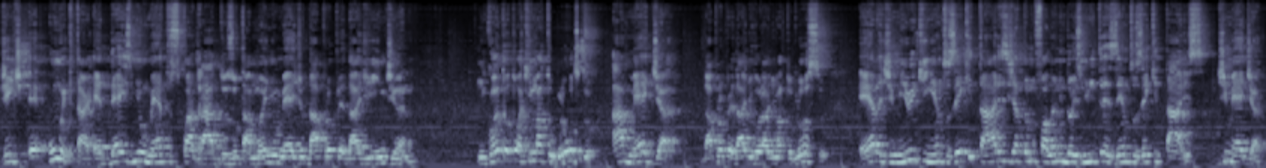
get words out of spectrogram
Gente, é um hectare, é 10 mil metros quadrados o tamanho médio da propriedade indiana. Enquanto eu estou aqui em Mato Grosso, a média da propriedade rural de Mato Grosso era de 1.500 hectares e já estamos falando em 2.300 hectares de média.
